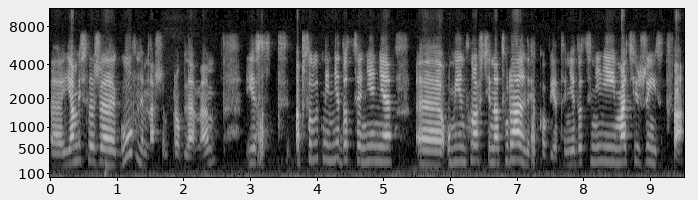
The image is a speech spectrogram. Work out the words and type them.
E, ja myślę, że głównym naszym problemem jest absolutnie niedocenienie umiejętności naturalnych kobiety, niedocenienie jej macierzyństwa,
